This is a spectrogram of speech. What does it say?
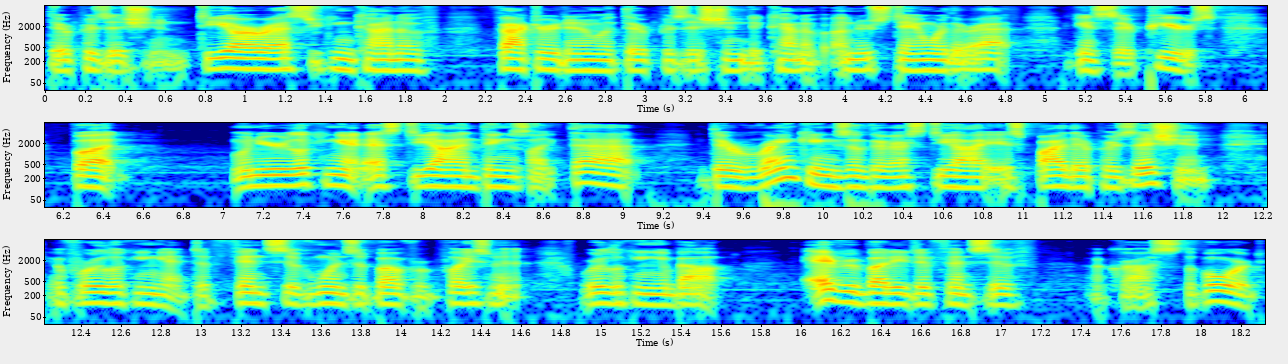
their position. DRS you can kind of factor it in with their position to kind of understand where they're at against their peers. But when you're looking at SDI and things like that, their rankings of their SDI is by their position. If we're looking at defensive wins above replacement, we're looking about everybody defensive across the board.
